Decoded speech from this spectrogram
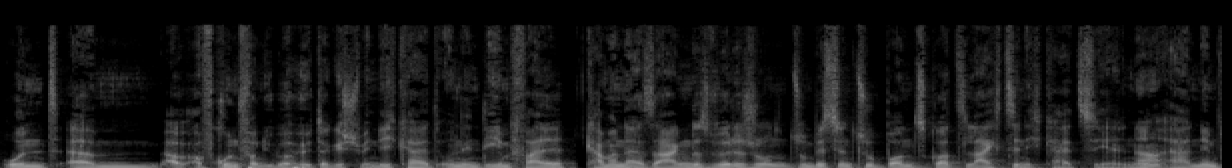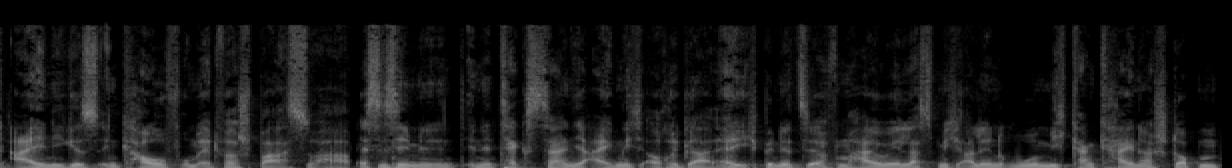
Und ähm, aufgrund von überhöhter Geschwindigkeit. Und in dem Fall kann man da sagen, das würde schon so ein bisschen zu Bon Scotts Leichtsinnigkeit zählen. Ne? Er nimmt einiges in Kauf, um etwas Spaß zu haben. Es ist ihm in, in den Textzeilen ja eigentlich auch egal. Hey, ich bin jetzt hier auf dem Highway, lasst mich alle in Ruhe, mich kann keiner stoppen.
